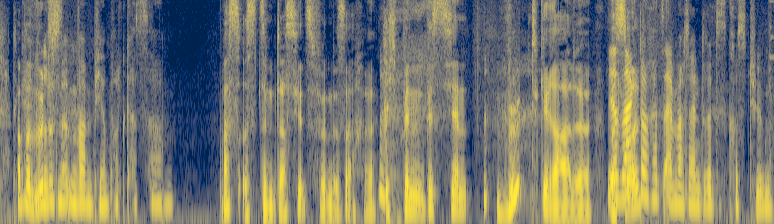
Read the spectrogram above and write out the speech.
ich hätte Aber würdest- Lust mit einem Vampir einen Podcast zu haben. Was ist denn das jetzt für eine Sache? Ich bin ein bisschen wütend gerade. Ja, Was sag soll- doch jetzt einfach dein drittes Kostüm.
